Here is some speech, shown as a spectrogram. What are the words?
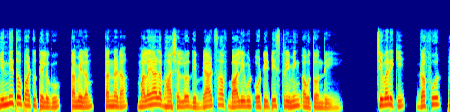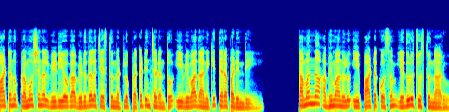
హిందీతో పాటు తెలుగు తమిళం కన్నడ మలయాళ భాషల్లో the bads of Bollywood OTT streaming అవుతోంది. చివరికి గఫూర్ పాటను ప్రమోషనల్ వీడియోగా విడుదల చేస్తున్నట్లు ప్రకటించడంతో ఈ వివాదానికి తెరపడింది. తమన్నా అభిమానులు ఈ పాట కోసం ఎదురు చూస్తున్నారు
